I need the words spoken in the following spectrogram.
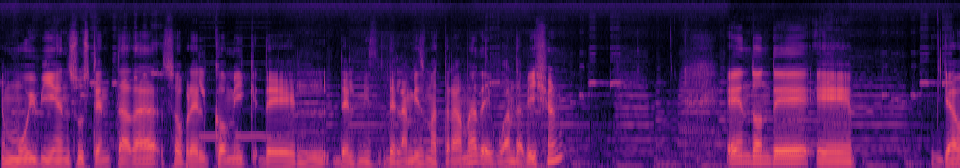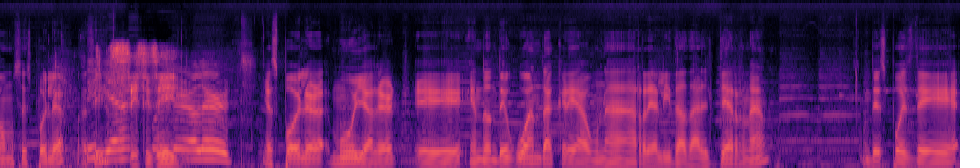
muy bien sustentada sobre el cómic del- del mis- de la misma trama de WandaVision. En donde... eh, ya vamos a spoiler, así. ya, Sí, sí, sí. spoiler alert. Spoiler muy alert, eh, en donde Wanda crea una realidad alterna después de,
